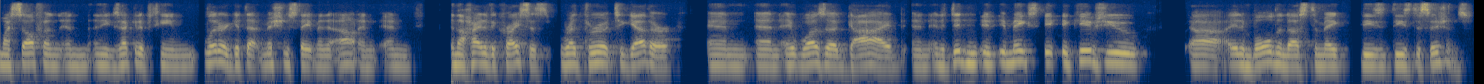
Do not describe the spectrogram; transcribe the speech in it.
myself and, and, and, the executive team literally get that mission statement out and and in the height of the crisis, read through it together. And and it was a guide and, and it didn't it, it makes it, it gives you uh, it emboldened us to make these these decisions.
